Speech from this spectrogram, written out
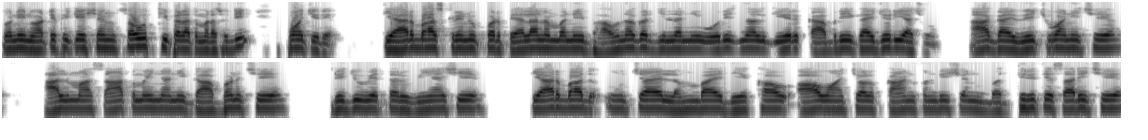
તો એની નોટિફિકેશન સૌથી પહેલાં તમારા સુધી પહોંચી રહે. ત્યારબાદ સ્ક્રીન ઉપર પહેલા નંબરની ભાવનગર જિલ્લાની ઓરિજિનલ ગીર કાબરી ગાય જોઈ રહ્યા છો. આ ગાય વેચવાની છે. હાલમાં સાત મહિનાની ગાભણ છે. ત્રીજું વેતર વિયાશે. ત્યારબાદ ઊંચાઈ, લંબાઈ, દેખાવ, આવ, આંચળ, કાન કન્ડિશન બધી રીતે સારી છે.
